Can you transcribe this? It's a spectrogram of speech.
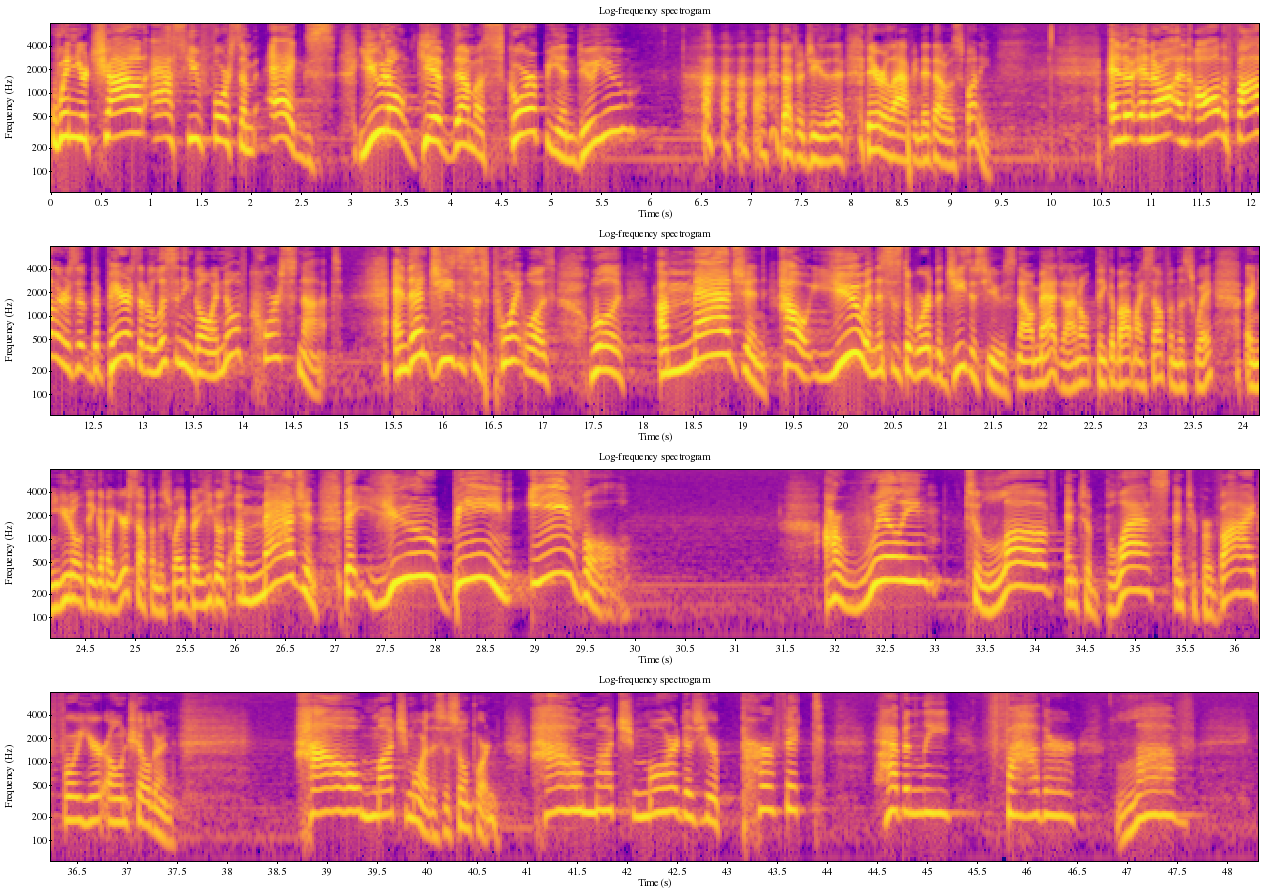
when your child asks you for some eggs, you don't give them a scorpion, do you? That's what Jesus, they were laughing. They thought it was funny. And, and, all, and all the fathers, the parents that are listening, going, No, of course not. And then Jesus' point was, Well, Imagine how you, and this is the word that Jesus used. Now, imagine, I don't think about myself in this way, and you don't think about yourself in this way, but he goes, Imagine that you, being evil, are willing to love and to bless and to provide for your own children. How much more, this is so important, how much more does your perfect heavenly Father love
